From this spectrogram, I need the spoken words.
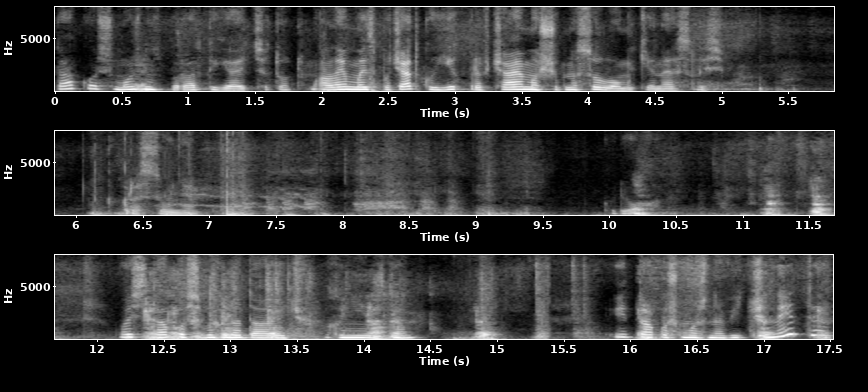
Також можна збирати яйця тут. Але ми спочатку їх привчаємо, щоб на соломки неслись. Красуня. Кульоха. Ось так ось виглядають гнізда. І також можна відчинити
